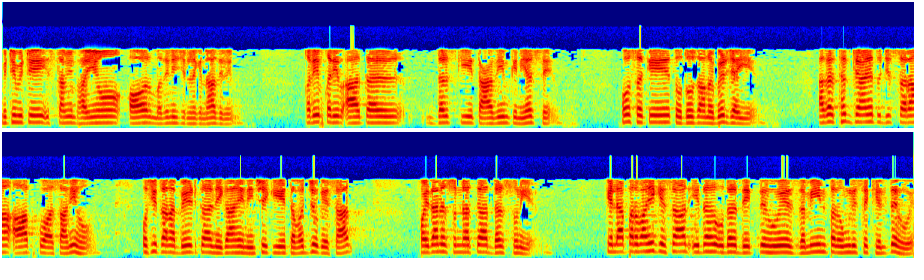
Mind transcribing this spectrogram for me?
میٹھے میٹھے اسلامی بھائیوں اور مدنی چلنے کے ناظرین، قریب قریب آ کر درس کی تعظیم کی نیت سے ہو سکے تو دو زانوں بیٹھ جائیے۔ اگر تھک جائیں تو جس طرح آپ کو آسانی ہو، اسی طرح بیٹھ کر نگاہیں نیچے کیے توجہ کے ساتھ فیضان سنت کا درد سنیے۔ کہ لاپرواہی کے ساتھ ادھر ادھر دیکھتے ہوئے، زمین پر انگلی سے کھیلتے ہوئے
